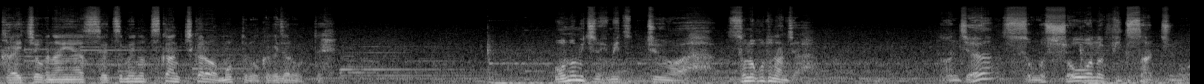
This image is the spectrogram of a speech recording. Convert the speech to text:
会長がなんや説明のつかん力を持ってるおかげじゃろうって。尾道の秘密っちゅうのはそのことなんじゃ。なんじゃ？その昭和のフィクサーっちゅうのは。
